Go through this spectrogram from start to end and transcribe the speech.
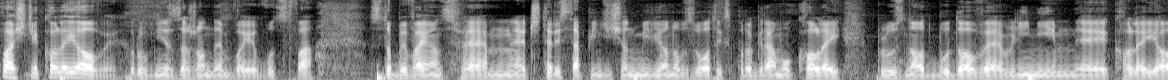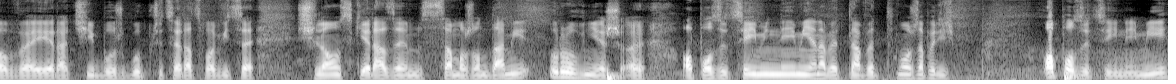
właśnie kolejowych, również z zarządem województwa, zdobywając em, 450 milionów złotych z programu Kolej Plus na odbudowę linii e, kolejowej Racibórz, Głubczyce, Racławice Śląskie razem z samorządami, również e, opozycyjnymi, a nawet, nawet można powiedzieć opozycyjnymi.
